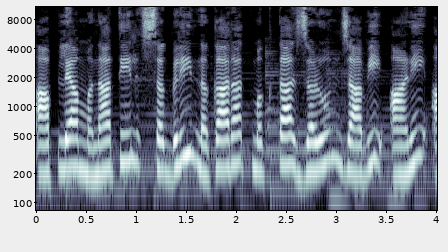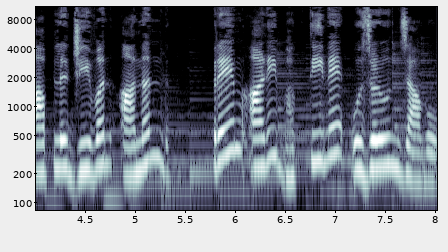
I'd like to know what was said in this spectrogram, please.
आपल्या मनातील सगळी नकारात्मकता जळून जावी आणि आपलं जीवन आनंद प्रेम आणि भक्तीने उजळून जावो.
